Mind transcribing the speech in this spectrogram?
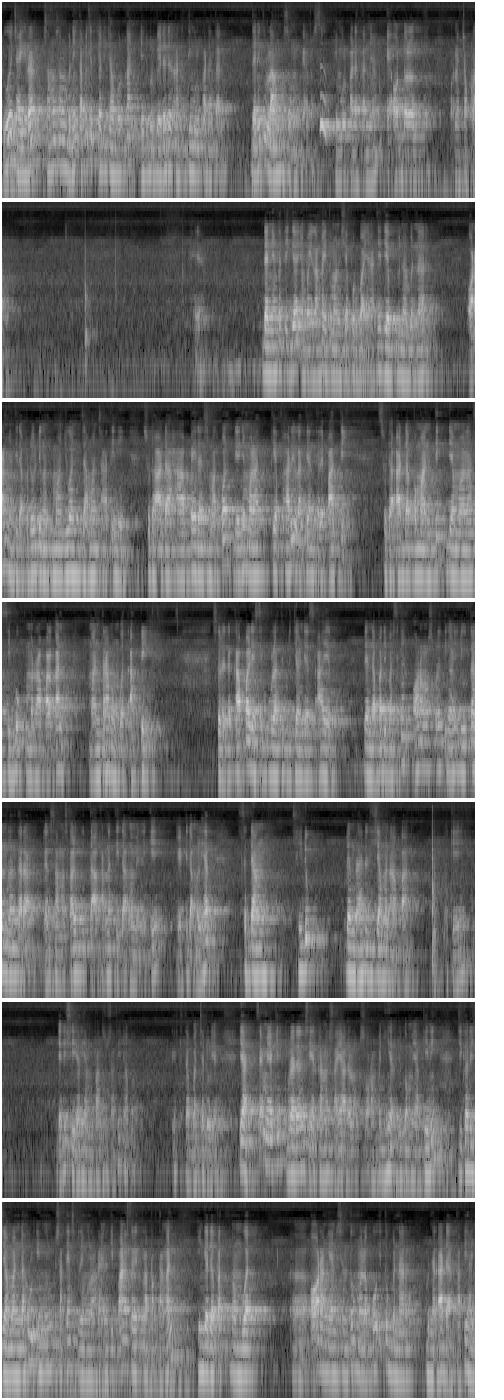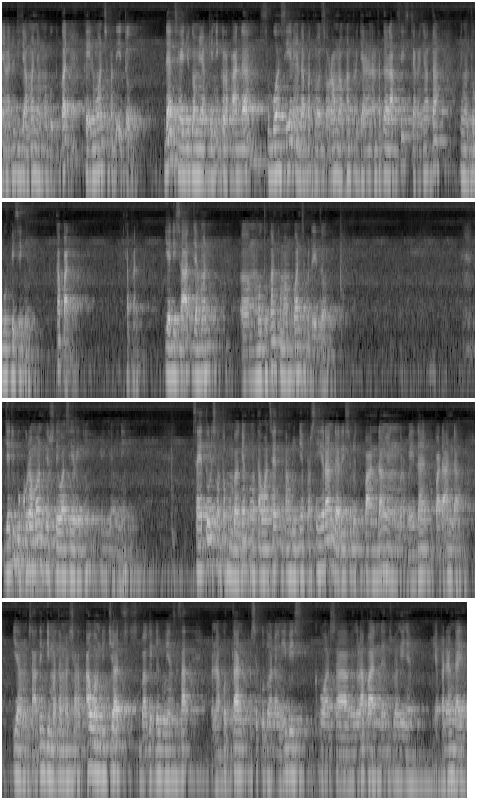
dua cairan sama-sama bening tapi ketika dicampurkan jadi berbeda dan ada timbul padatan. Dan itu langsung kayak apa timbul padatannya kayak odol gitu warna coklat. Ya. Dan yang ketiga yang paling langka itu manusia purbanya. Jadi dia benar-benar orang yang tidak peduli dengan kemajuan zaman saat ini. Sudah ada HP dan smartphone, dianya malah tiap hari latihan telepati. Sudah ada pemantik, dia malah sibuk merapalkan mantra membuat api. Sudah ada kapal, dia sibuk berlatih berjalan di atas air. Dan dapat dipastikan orang seperti tinggalnya di hutan belantara dan sama sekali buta karena tidak memiliki, ya, tidak melihat sedang hidup dan berada di zaman apa. Oke. Okay. Jadi syair yang palsu saat ini apa? Oke, kita baca dulu ya. Ya, saya meyakini keberadaan syair karena saya adalah seorang penyihir juga meyakini jika di zaman dahulu ilmu kesaktian seperti mengeluarkan energi panas dari telapak tangan hingga dapat membuat uh, orang yang disentuh melepuh itu benar benar ada, tapi hanya ada di zaman yang membutuhkan keilmuan seperti itu. Dan saya juga meyakini kalau ada sebuah sihir yang dapat membuat seorang melakukan perjalanan antar galaksi secara nyata dengan tubuh fisiknya. Kapan? Kapan? Ya di saat zaman e, membutuhkan kemampuan seperti itu. Jadi buku ramalan virus dewa sihir ini yang ini saya tulis untuk membagikan pengetahuan saya tentang dunia persihiran dari sudut pandang yang berbeda kepada anda yang saat ini di mata masyarakat awam dijudge sebagai ilmu yang sesat menakutkan persekutuan dengan iblis kuasa kegelapan dan sebagainya. Ya padahal enggak ya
